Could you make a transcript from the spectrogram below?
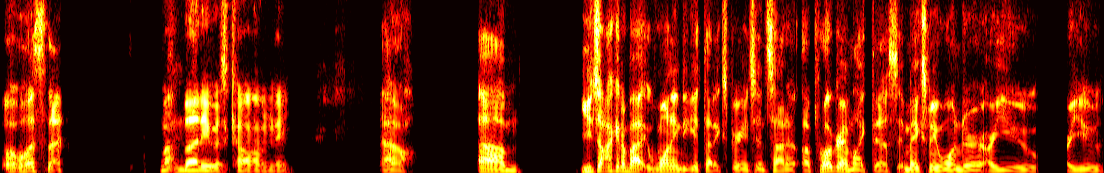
what was that? My buddy was calling me. Oh, um, you talking about wanting to get that experience inside a, a program like this? It makes me wonder: Are you are you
